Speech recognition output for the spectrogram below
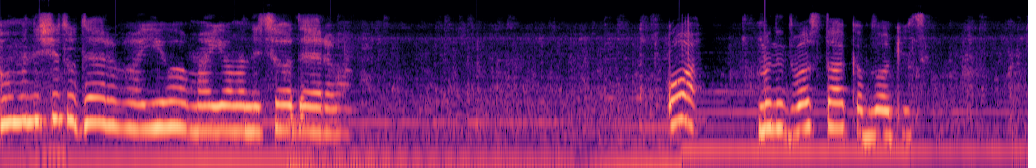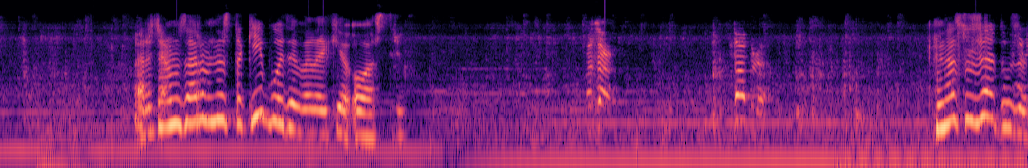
О, у мене ще тут дерево, йо, моє, мене цього дерева. О! У мене два стака блоків. Артем, зараз у нас такий буде великий острів. Добре. У нас уже дуже.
